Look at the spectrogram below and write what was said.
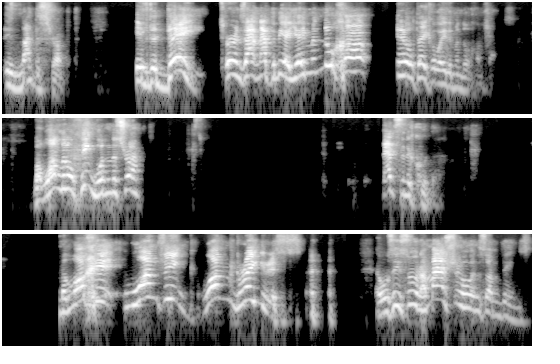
is not disrupt. If the day turns out not to be a yom menucha, it'll take away the menucha of Shabbos. But one little thing wouldn't disrupt. That's the Nakuda. Malachi, one thing, one Gregoris. and we'll see soon a mashu and some things.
